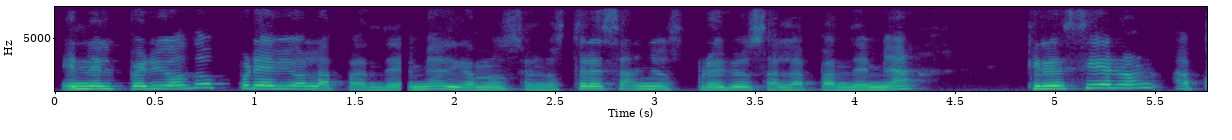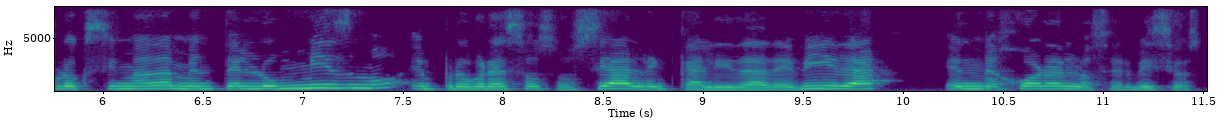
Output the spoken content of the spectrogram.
en el periodo previo a la pandemia, digamos en los tres años previos a la pandemia, crecieron aproximadamente lo mismo en progreso social, en calidad de vida, en mejora en los servicios.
